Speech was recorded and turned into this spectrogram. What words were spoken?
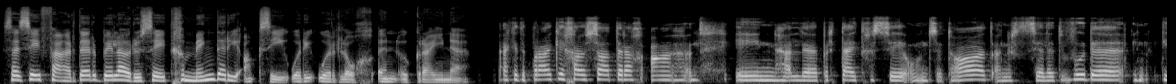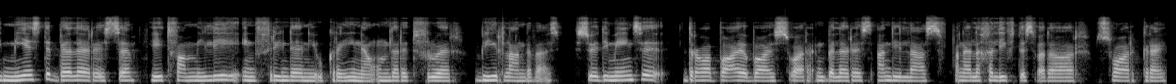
Sy sê verder Belarus het gemengde reaksie oor die oorlog in Oekraïne. Ek het 'n praatjie gehou Saterdag aan en hulle party het gesê ons het haat, ander sê hulle het woede en die meeste Belarusse het familie en vriende in die Oekraïne omdat dit vroeër buurlande was. So die mense dra baie baie swaar in Belarus aan die las van hulle geliefdes wat daar swaar kry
